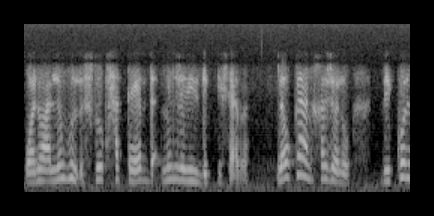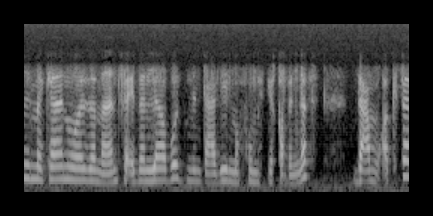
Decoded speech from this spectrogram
ونعلمه الأسلوب حتى يبدأ من جديد باكتسابه. لو كان خجله بكل مكان وزمان فاذا لابد من تعديل مفهوم الثقة بالنفس. دعمه أكثر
